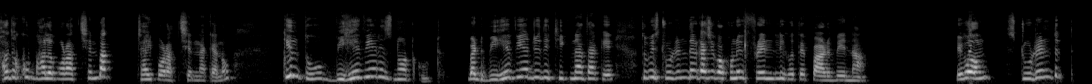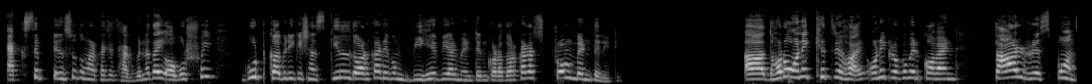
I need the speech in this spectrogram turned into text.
হয়তো খুব ভালো পড়াচ্ছেন বা যাই পড়াচ্ছেন না কেন কিন্তু behaviour is not good but behaviour যদি ঠিক না থাকে, তুমি স্টুডেন্টদের কাছে কখনোই ফ্রেন্ডলি হতে পারবে না। এবং স্টুডেন্ট অ্যাকসেপ্টেন্সও তোমার কাছে থাকবে না। তাই অবশ্যই গুড কমিউনিকেশন স্কিল দরকার এবং বিহেভিয়ার মেনটেন করা দরকার আর স্ট্রং মেন্টালিটি ধরো অনেক ক্ষেত্রে হয়, অনেক রকমের কমেন্ট তার রেসপন্স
